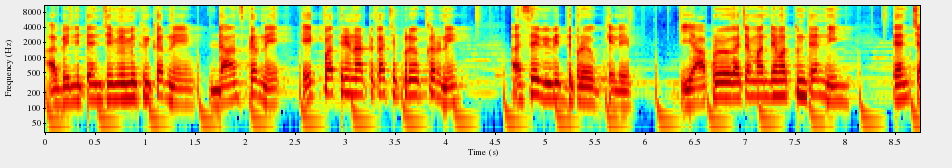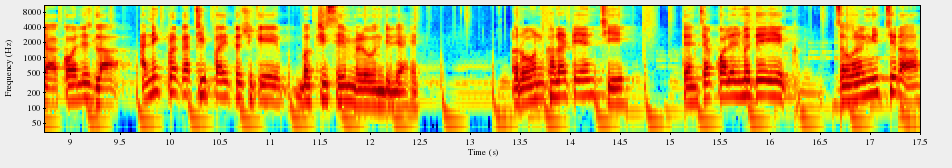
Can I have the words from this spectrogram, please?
अभिनेत्यांची मिमिक्री करणे डान्स करणे एकपात्री नाटकाचे प्रयोग करणे असे विविध प्रयोग केले. या प्रयोगाच्या माध्यमातून त्यांनी त्यांच्या कॉलेजला अनेक प्रकारची पारितोषिके बक्षिसे मिळवून दिली आहेत. रोहन खलाटे यांची त्यांच्या कॉलेजमध्ये एक चौरंगी चिरा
